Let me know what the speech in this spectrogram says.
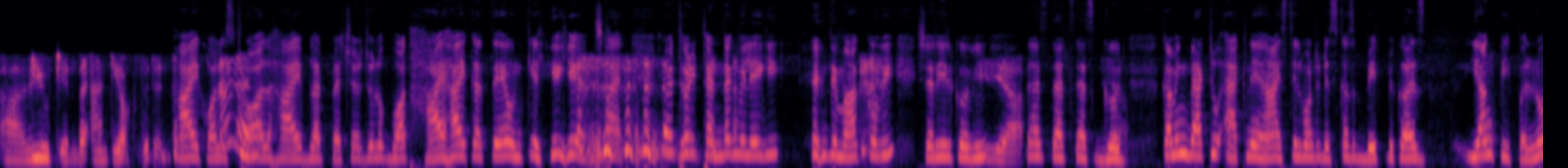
uh, rutin, the antioxidant. High cholesterol high blood pressure जो लोग बहुत हाई हाई करते हैं उनके लिए ये अच्छा है थोड़ी ठंडक मिलेगी दिमाग को भी शरीर को भी Yeah. that's that's that's good Yeah. coming back to acne huh, i still want to discuss a bit because young people no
